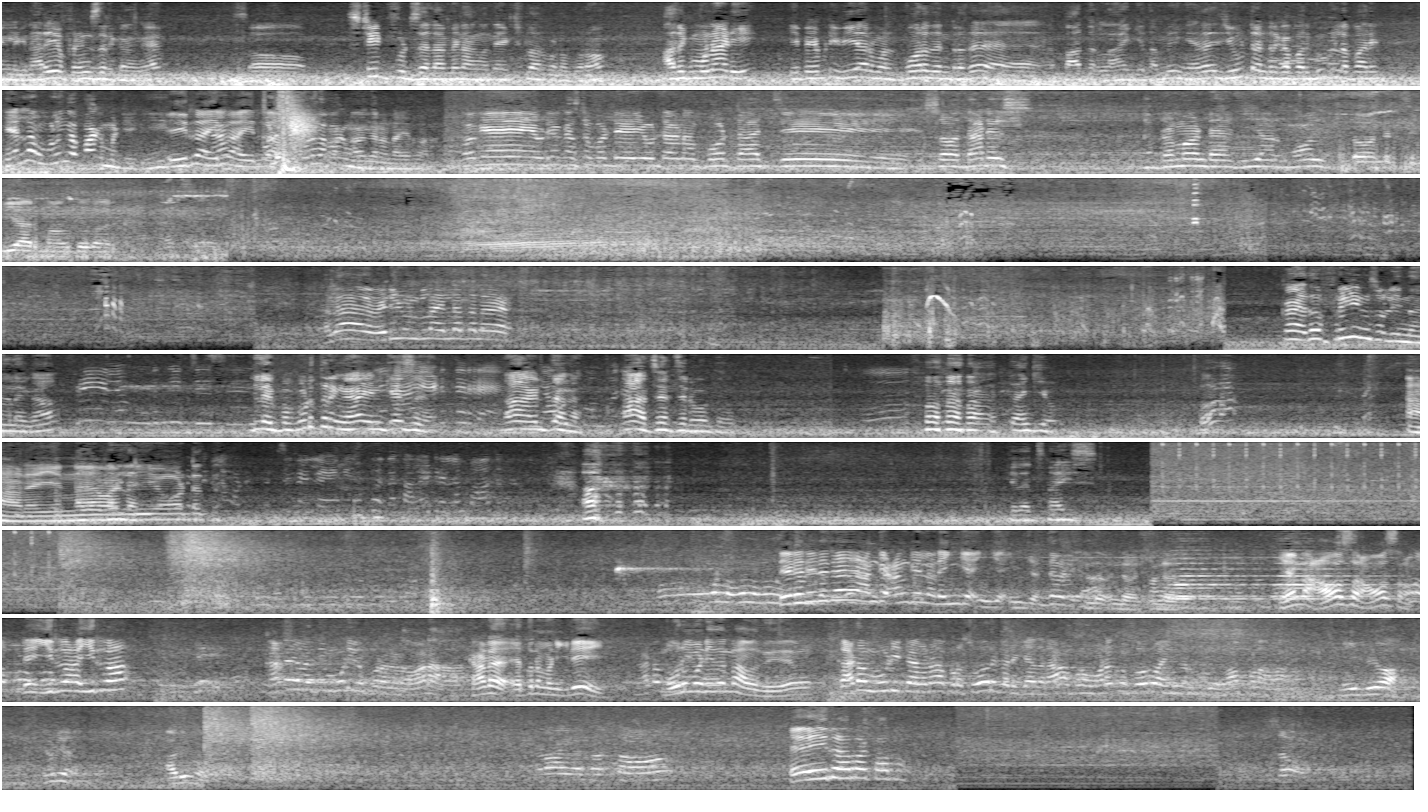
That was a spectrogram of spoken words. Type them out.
எங்களுக்கு நிறைய ஃப்ரெண்ட்ஸ் இருக்காங்க. ஸோ ஸ்ட்ரீட் ஃபுட்ஸ் எல்லாமே நாங்க வந்து எக்ஸ்ப்ளோர் பண்ண போறோம். அதுக்கு முன்னாடி இப்போ எப்படி விஆர் மால் போறதுன்றத பாத்துடலாம். இங்க தம்பி இங்க ஏதாவது யூ டர்ன் இருக்கா பாரு கூகுள்ல பாரு. எல்லாம் ஒழுங்கா பார்க்க மாட்டேன் இருடா இருடா இருடா. ஒழுங்கா பார்க்க மாட்டேன். பார்க்கறேன்டா இருடா. ஓகே எப்படியோ கஷ்டப்பட்டு யூ டர்னை போட்டாச்சு. ஸோ தட் இஸ் பிரம்மாண்ட விஆர் மால் இதோ வந்துருச்சு விஆர் மால் தான் இருக்கு அதான் வெடிகுண்டுலாம் இல்ல தானே அக்கா ஏதோ ஃப்ரீன்னு சொல்லியிருந்தாங்களேக்கா ஃப்ரீல முடிஞ்சிச்சு சார் இல்ல இப்ப கொடுத்துருங்க இன் கேஸ். ஆ எடுத்தாங்க. ஆ சரி சரி ஓகே தேங்க்யூ அட என்ன வண்டி ஓட்டத்து ஒண்ணும் பிரச்சனை இல்லை எங்களுக்கு அந்த கலெக்டர் எல்லாம் பார்த்துட்டு ஓகே தட்ஸ் நைஸ் டேய், டேய், டேய், டேய், அங்க அங்க இல்லடா இங்க இங்க இங்க. இந்த வழி இந்த இந்த வழி இந்த வழி. ஏன்னா அவசரம் அவசரம். டேய் இருடா இருடா. கடை எல்லாத்தையும் மூடிட போறாங்கடா வாடா. கடை எத்தனை மணிக்கு டேய்? ஒரு மணி தானே ஆகுது. கடை மூடிட்டாங்கன்னா அப்புறம் சோறு கிடைக்காதடா. அப்புறம் உனக்கும் சோறு வாங்கி தரணும். வா போலாம் நீ இப்படி வா எப்படி? அப்படி போ. ஏய் இருடா காரணம். So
